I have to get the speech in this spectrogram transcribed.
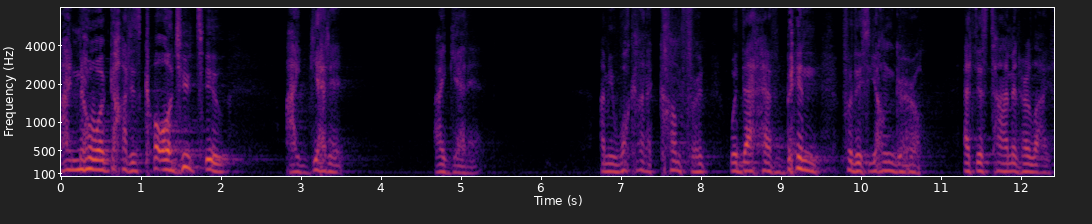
I know what God has called you to. I get it. I get it. I mean, what kind of comfort would that have been for this young girl at this time in her life?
